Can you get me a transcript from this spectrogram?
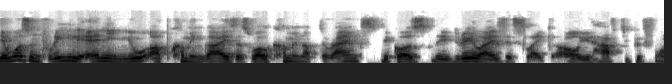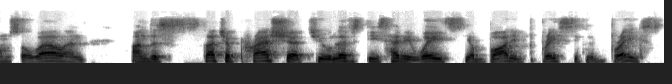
there wasn't really any new upcoming guys as well coming up the ranks because they realized it's like oh you have to perform so well and under such a pressure to lift these heavy weights your body basically breaks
